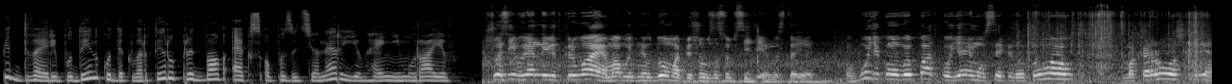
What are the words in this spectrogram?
під двері будинку, де квартиру придбав екс-опозиціонер Євгеній Мураєв. Щось Євген не відкриває, мабуть, не вдома пішов за субсидіями стоять. В будь-якому випадку я йому все підготував: макарошки,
